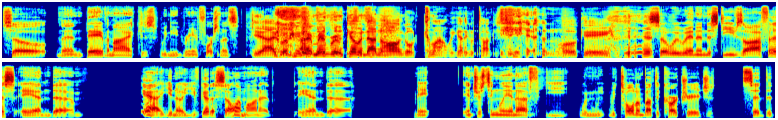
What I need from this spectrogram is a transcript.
So then Dave and I, because we need reinforcements. yeah. I, rem- I remember him coming down the hall and going, "Come on, we got to go talk to Steve." Yeah. Okay. so we went into Steve's office, and um, yeah, you know, you've got to sell him on it. And uh, ma- interestingly enough, he when we, we told him about the cartridge, said the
